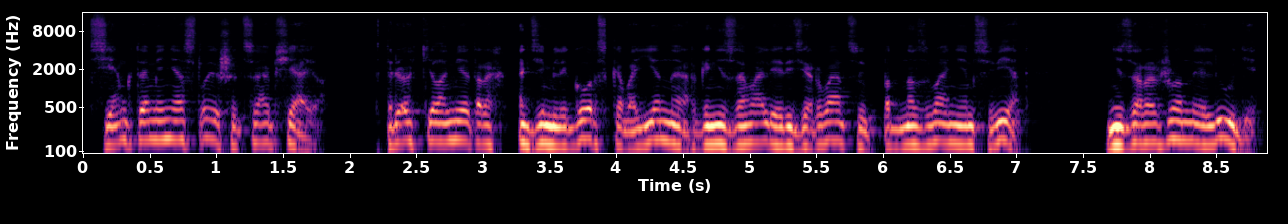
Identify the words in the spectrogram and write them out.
Всем, кто меня слышит, сообщаю. В трех километрах от Землегорска военные организовали резервацию под названием «Свет», Незараженные люди,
